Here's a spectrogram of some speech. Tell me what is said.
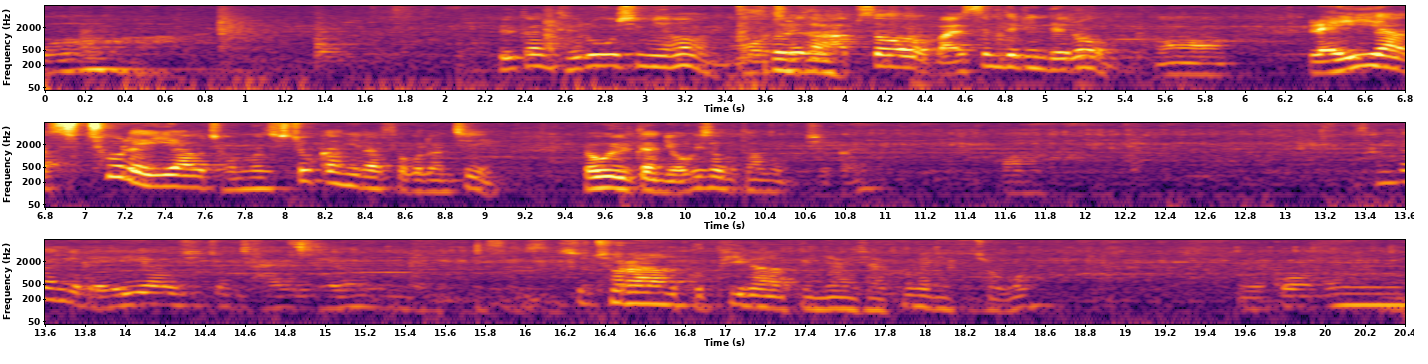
와. 일단 들어오시면 어. 제가 앞서 말씀드린 대로 어, 레이아웃 수초 레이아웃 전문 수족관이라서 그런지 여기 일단 여기서부터 한번 보실까요? 와. 상당히 레이아웃이 좀 잘 되어 있는 것 같습니다. 수초랑 구피가 굉장히 잘 꾸며진 수초고. 요거는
